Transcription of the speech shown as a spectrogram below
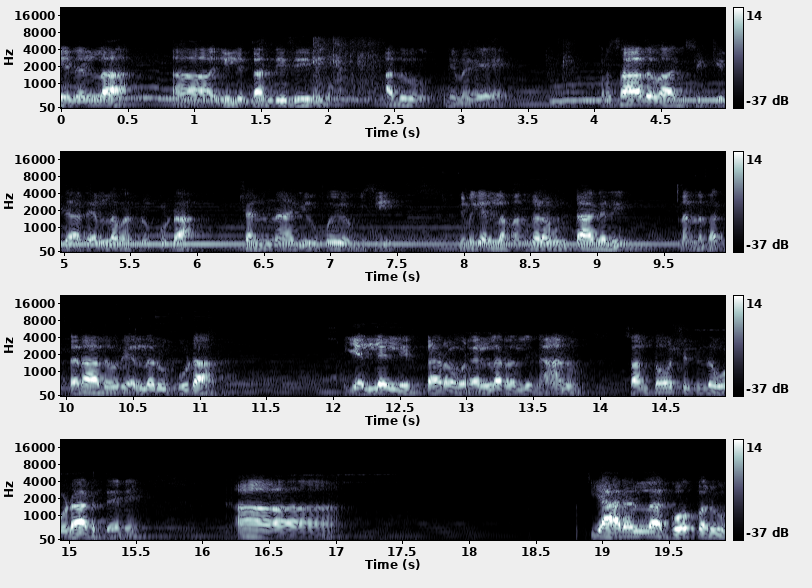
ಏನೆಲ್ಲ ಇಲ್ಲಿ ತಂದಿದ್ದೀರಿ, ಅದು ನಿಮಗೆ ಪ್ರಸಾದವಾಗಿ ಸಿಕ್ಕಿದೆ, ಅದೆಲ್ಲವನ್ನು ಕೂಡ ಚೆನ್ನಾಗಿ ಉಪಯೋಗಿಸಿ. ನಿಮಗೆಲ್ಲ ಮಂಗಳ ಉಂಟಾಗಲಿ. ನನ್ನ ಭಕ್ತರಾದವರು ಎಲ್ಲರೂ ಕೂಡ ಎಲ್ಲೆಲ್ಲಿರ್ತಾರೋ ಅವರೆಲ್ಲರಲ್ಲಿ ನಾನು ಸಂತೋಷದಿಂದ ಓಡಾಡ್ತೇನೆ. ಆ, ಯಾರೆಲ್ಲ ಗೋಪರು,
